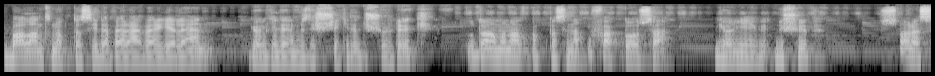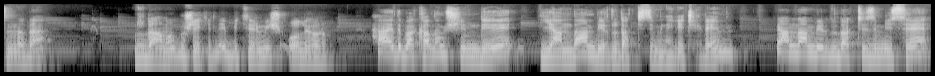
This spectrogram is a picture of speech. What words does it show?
bağlantı noktasıyla beraber gelen gölgelerimizi de şu şekilde düşürdük. Dudağımın alt noktasına ufak da olsa gölgeyi düşüp sonrasında da dudağımı bu şekilde bitirmiş oluyorum. Haydi bakalım şimdi yandan bir dudak çizimine geçelim. Yandan bir dudak çizimi ise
